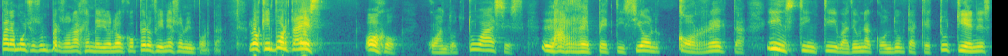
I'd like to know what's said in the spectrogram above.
para muchos un personaje medio loco, pero en fin, eso no importa. Lo que importa es, ojo, cuando tú haces la repetición correcta, instintiva de una conducta que tú tienes,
